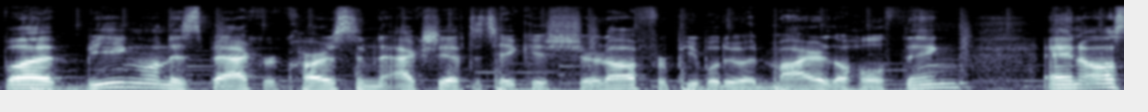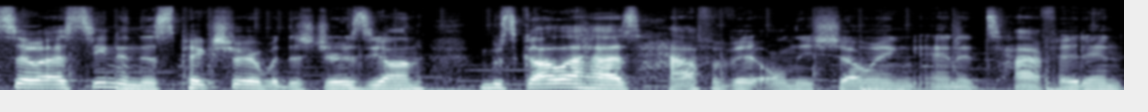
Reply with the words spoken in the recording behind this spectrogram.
but being on his back requires him to actually have to take his shirt off for people to admire the whole thing, and also as seen in this picture with his jersey on, Muscala has half of it only showing and it's half hidden,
